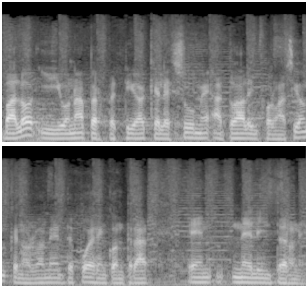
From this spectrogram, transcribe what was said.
valor y una perspectiva que les sume a toda la información que normalmente puedes encontrar en, el internet.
